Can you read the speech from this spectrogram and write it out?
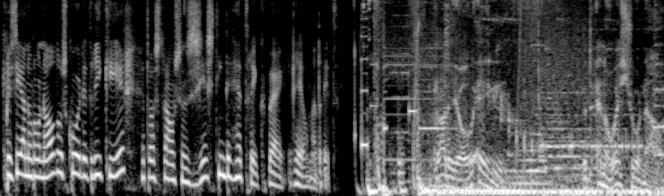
Cristiano Ronaldo scoorde drie keer. Het was trouwens een zestiende hattrick bij Real Madrid. Radio 1, het NOS-journaal.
